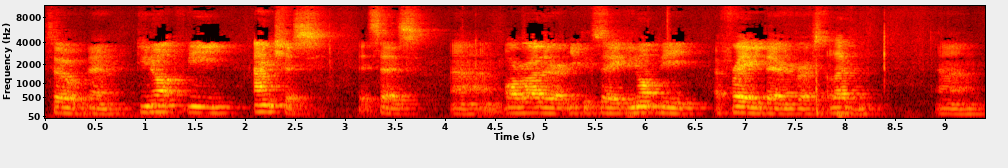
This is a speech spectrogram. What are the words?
So then, do not be anxious, it says um, or rather, you could say, do not be afraid there in verse 11. Um,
